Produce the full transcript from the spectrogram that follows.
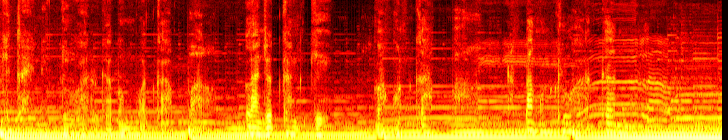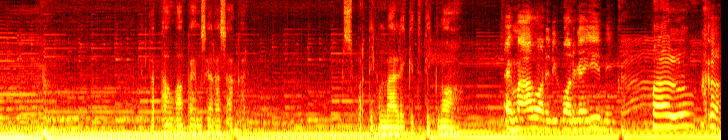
Kita ini keluarga pembuat kapal. Lanjutkan Ki. Bangun keluarga. Kita tahu apa yang saya rasakan. Seperti kembali ke titik nol. saya malu ada di keluarga ini. Malu kak.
